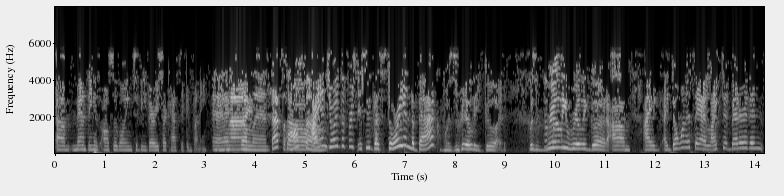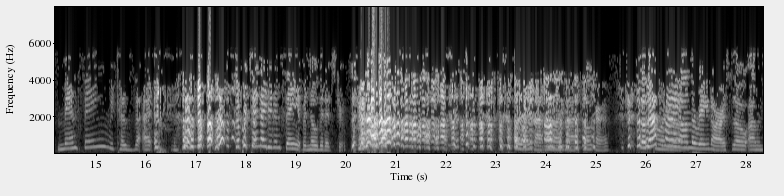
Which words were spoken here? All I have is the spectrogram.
um, Man Thing is also going to be very sarcastic and funny. Excellent. That's So awesome. I enjoyed the first issue. The story in the back was really good. Was really really good. Um, I I don't want to say I liked it better than Man Thing because the, I, so pretend I didn't say it, but know that it's true. I like that. I like that. Okay. so that's Oh, my yeah. on the radar. So um,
